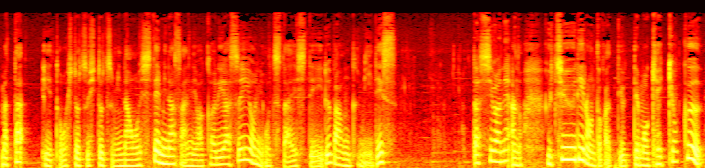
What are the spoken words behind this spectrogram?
また、えーと、一つ一つ見直して皆さんに分かりやすいようにお伝えしている番組です。私はねあの宇宙理論とかって言っても結局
